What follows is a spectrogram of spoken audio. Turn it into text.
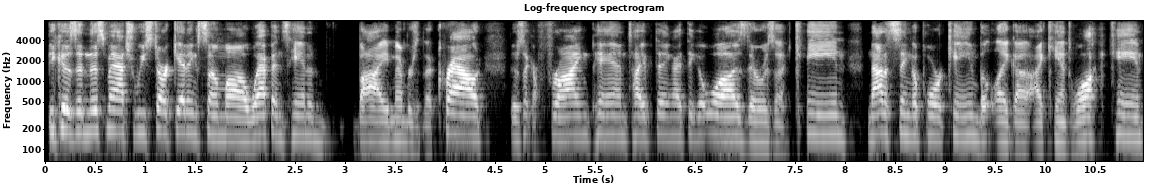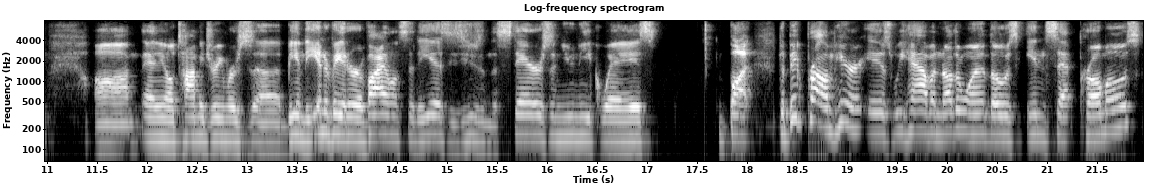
because in this match we start getting some uh, weapons handed by members of the crowd. There's like a frying pan type thing, I think it was. There was a cane, not a Singapore cane, but like a I can't walk cane. Um, and you know Tommy Dreamer's uh, being the innovator of violence that he is, he's using the stairs in unique ways. But the big problem here is we have another one of those inset promos.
